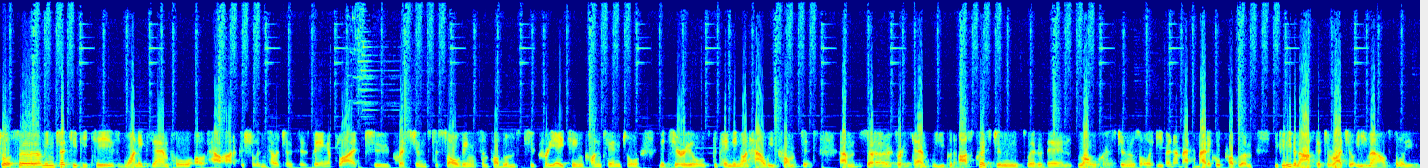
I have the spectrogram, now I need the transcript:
Sure. So, I mean, ChatGPT is one example of how artificial intelligence is being applied to questions, to solving some problems, to creating content or materials, depending on how we prompt it. Um, so, for example, you could ask questions, whether they're long questions or even a mathematical problem. You can even ask it to write your emails for you.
